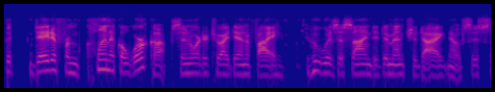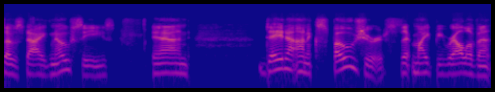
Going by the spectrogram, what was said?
the data from clinical workups in order to identify who was assigned a dementia diagnosis, those diagnoses, and data on exposures that might be relevant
